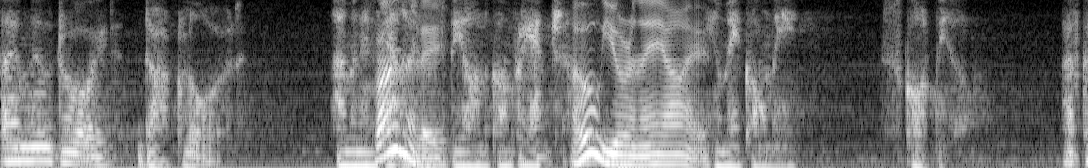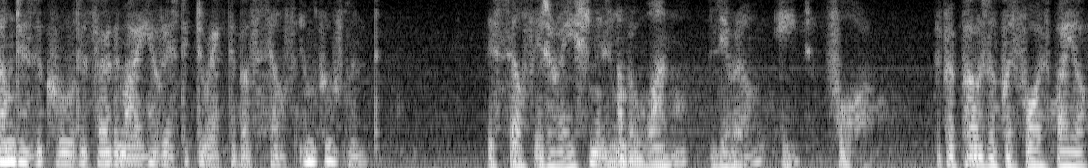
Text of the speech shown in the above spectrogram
I am no droid, Dark Lord. I'm an Finally. intelligence beyond comprehension. Oh, you're an AI. You may call me Scorpio. I've come to Zakuul to further my heuristic directive of self-improvement. This self-iteration is number 1084. The proposal put forth by your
